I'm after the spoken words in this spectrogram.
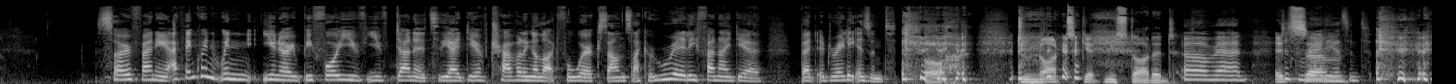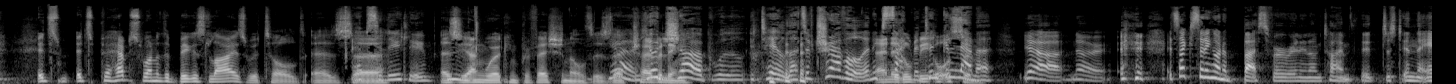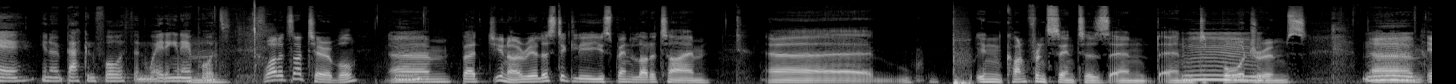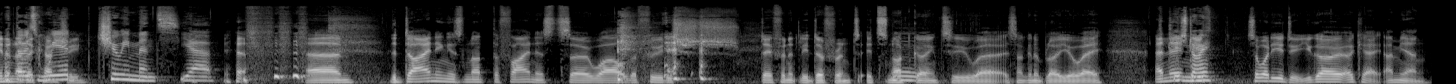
So funny. I think when, when you know before you've you've done it, the idea of traveling a lot for work sounds like a really fun idea, but it really isn't. Oh, do not get me started. oh man, It's, just really um, isn't. It's it's perhaps one of the biggest lies we're told as uh, Absolutely. as young working professionals is yeah, that traveling. your job will entail lots of travel and And excitement and, awesome. glamour. Yeah, no, it's like sitting on a bus for a really long time. They're just in the air, you know, back and forth and waiting in Mm. airports. Well, it's not terrible, um, but you know, realistically, you spend a lot of time uh, in conference centers and and boardrooms um, in Mm. Another those country. weird chewy mints, yeah. Um, the dining is not the finest, so while the food is sh- definitely different, it's not Mm. going to uh, it's not going to blow you away. And then, story. you- so what do you do? You go, okay, I'm young.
